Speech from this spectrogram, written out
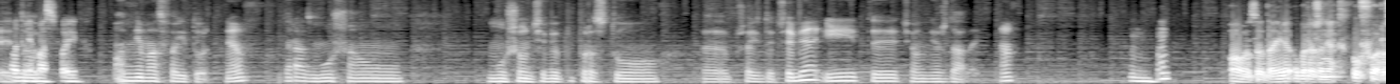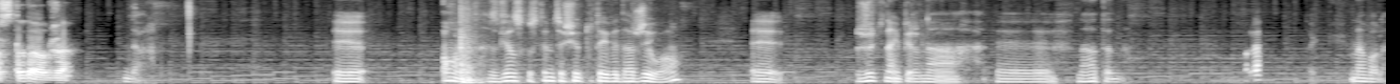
e, On nie ma swoich. on nie ma swojej tury, nie? Teraz muszą. Muszą ciebie po prostu przejść do ciebie i ty ciągniesz dalej, nie? Mhm. O, zadaję obrażenia typu Force, to dobrze. Dobra. Y, on, w związku z tym, co się tutaj wydarzyło, y, rzuć najpierw na, y, na ten. Wolę? Tak, na wolę.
